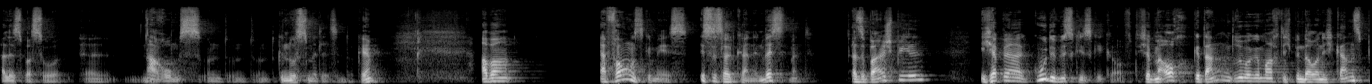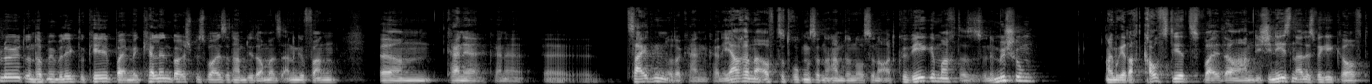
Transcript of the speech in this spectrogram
alles, was so äh, Nahrungs- und, und, und Genussmittel sind, okay? Aber erfahrungsgemäß ist es halt kein Investment. Also Beispiel, ich habe ja gute Whiskys gekauft. Ich habe mir auch Gedanken drüber gemacht. Ich bin da auch nicht ganz blöd und habe mir überlegt, okay, bei McKellen beispielsweise haben die damals angefangen, ähm, keine, keine äh, Zeiten oder keine, keine Jahre mehr aufzudrucken, sondern haben dann noch so eine Art Cuvée gemacht, also so eine Mischung. Haben gedacht, kaufst du jetzt, weil da haben die Chinesen alles weggekauft.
